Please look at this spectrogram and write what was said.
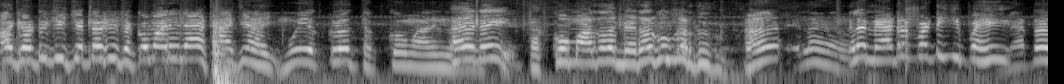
આ ગટુજી ચેટલાથી ધક્કો મારી ના ઠાચે આઈ હું એકલો ધક્કો મારીને એ નહીં ધક્કો મારતો તો મેટર કોણ કરતું તું હા? એટલે એટલે મેટર પટી ગઈ પછી. મેટર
